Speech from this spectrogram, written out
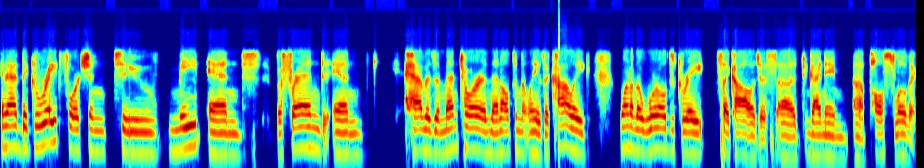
And I had the great fortune to meet and befriend and have as a mentor and then ultimately as a colleague one of the world's great psychologists, uh, a guy named uh, Paul Slovic.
